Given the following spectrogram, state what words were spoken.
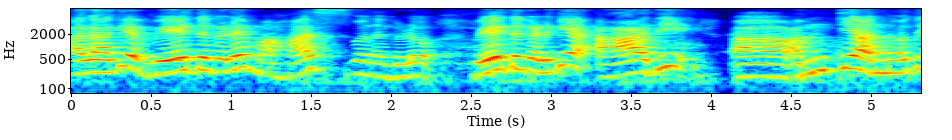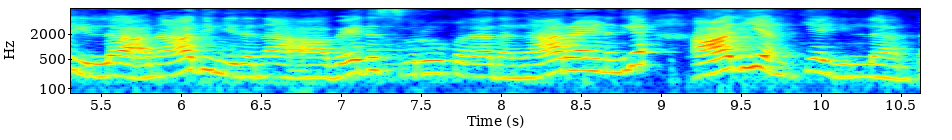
ಹಾಗಾಗಿ ವೇದಗಳೇ ಮಹಾಸ್ವನಗಳು. ವೇದಗಳಿಗೆ ಆದಿ ಅಂತ್ಯ ಅನ್ನೋದು ಇಲ್ಲ. ಅನಾದಿ ನಿಧನ, ಆ ವೇದ ಸ್ವರೂಪದಾದ ನಾರಾಯಣನಿಗೆ ಆದಿ ಅಂತ್ಯ ಇಲ್ಲ ಅಂತ.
